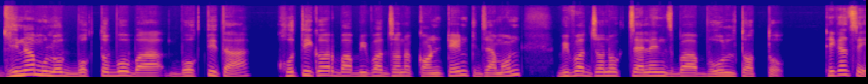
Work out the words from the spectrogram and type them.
ঘৃণামূলক বক্তব্য বা বক্তৃতা ক্ষতিকর বা বিপজ্জনক কন্টেন্ট যেমন বিপজ্জনক চ্যালেঞ্জ বা ভুল তত্ত্ব, ঠিক আছে?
